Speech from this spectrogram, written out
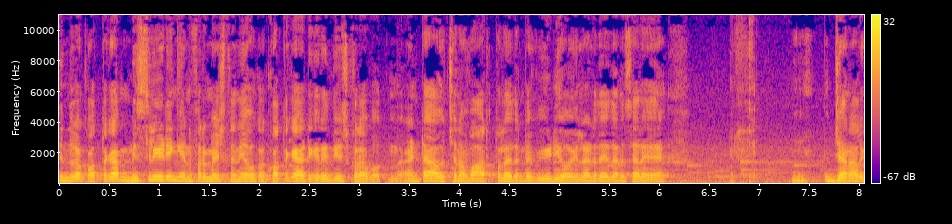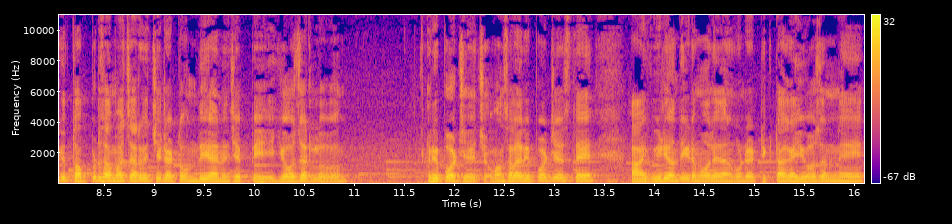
ఇందులో కొత్తగా మిస్లీడింగ్ ఇన్ఫర్మేషన్ అని ఒక కొత్త కేటగిరీని తీసుకురాబోతుంది. అంటే ఆ వచ్చిన వార్త లేదంటే వీడియో ఇలాంటిది ఏదైనా సరే జనాలకి తప్పుడు సమాచారం ఇచ్చేటట్టు ఉంది అని చెప్పి యూజర్లు రిపోర్ట్ చేయొచ్చు. వన్స్ అలా రిపోర్ట్ చేస్తే ఆ వీడియోని తీయడమో లేదనుకుంటే టిక్టాక్ ఆ యూజర్ని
